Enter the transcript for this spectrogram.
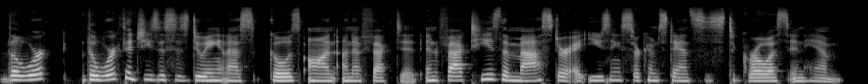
the work the work that Jesus is doing in us goes on unaffected. In fact, he is the master at using circumstances to grow us in him.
